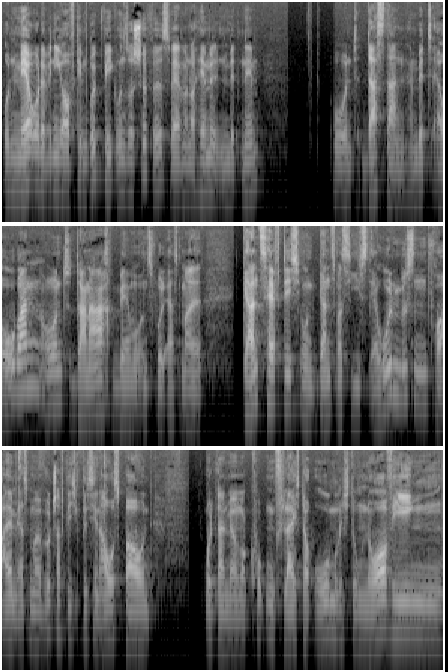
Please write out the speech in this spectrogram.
und mehr oder weniger auf dem Rückweg unseres Schiffes werden wir noch Hamilton mitnehmen und das dann mit erobern und danach werden wir uns wohl erstmal ganz heftig und ganz massivst erholen müssen, vor allem erstmal wirtschaftlich ein bisschen ausbauen und dann werden wir mal gucken, vielleicht da oben Richtung Norwegen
